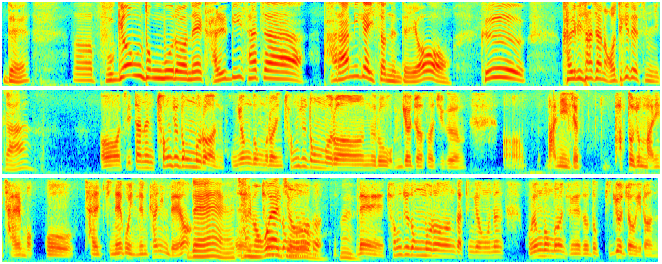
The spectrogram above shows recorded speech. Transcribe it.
네. 어, 부경동물원에 갈비사자 바람이가 있었는데요. 그 갈비사자는 어떻게 됐습니까? 어, 일단은 청주동물원, 공영동물원인 청주동물원으로 옮겨져서 지금, 어, 많이 이제 밥도 좀 많이 잘 먹고 잘 지내고 있는 편인데요. 네, 잘 네, 먹어야죠. 청주동물원, 네, 청주동물원 같은 경우는 고용동물원 중에서도 비교적 이런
